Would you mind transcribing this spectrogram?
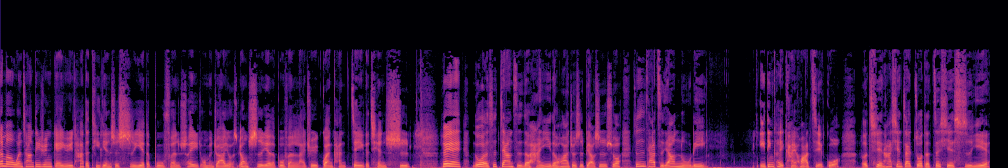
那么文昌帝君给予他的提点是事业的部分，所以我们就要有用事业的部分来去观看这一个前世。所以如果是这样子的含义的话，就是表示说，就是他只要努力。一定可以开花结果，而且他现在做的这些事业，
